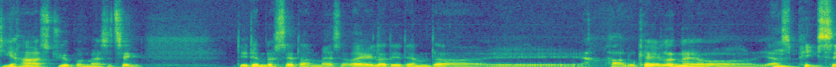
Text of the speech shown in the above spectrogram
De har styr på en masse ting. Det er dem, der sætter en masse regler, det er dem, der øh, har lokalerne og jeres mm. PC'er,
